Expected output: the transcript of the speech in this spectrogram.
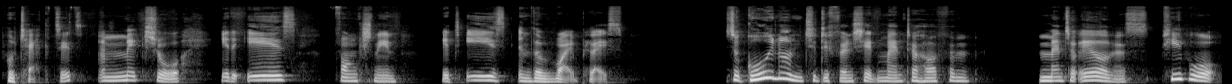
protect it, and make sure it is functioning, it is in the right place. So, going on to differentiate mental health from mental illness, people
